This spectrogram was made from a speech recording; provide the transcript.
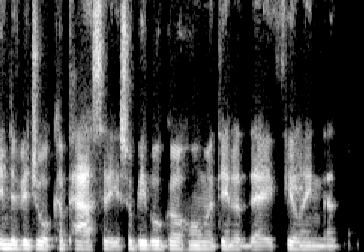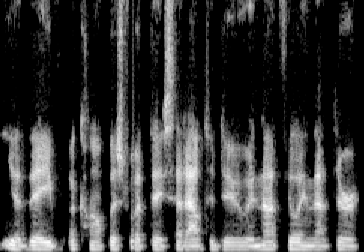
individual capacity. So people go home at the end of the day feeling that you know they've accomplished what they set out to do and not feeling that they're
